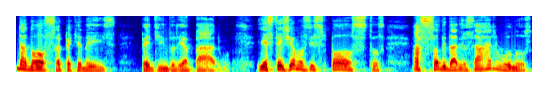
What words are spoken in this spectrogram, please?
da nossa pequenez, pedindo-lhe amparo, e estejamos dispostos a solidarizarmos-nos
